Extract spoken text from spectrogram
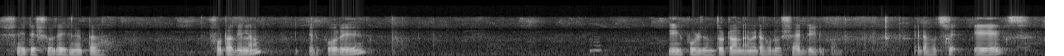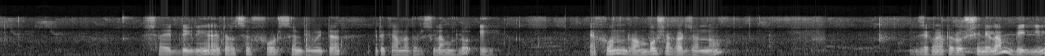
সাইডের সোজা এখানে একটা ফোঁটা দিলাম। এরপরে এই পর্যন্ত টানলাম, এটা হলো ষাট ডিগ্রি কোণ এটা হচ্ছে এক্স ষাট ডিগ্রি, আর এটা হচ্ছে ফোর সেন্টিমিটার এটাকে আমরা ধরছিলাম হলো এ এখন রম্বস আঁকার জন্য যে কোনো একটা রশ্মি নিলাম বিই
